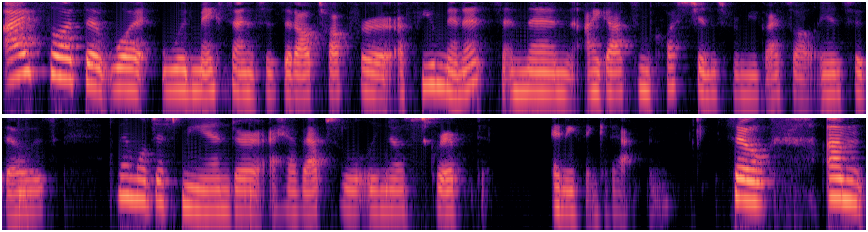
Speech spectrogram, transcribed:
I thought that what would make sense is that I'll talk for a few minutes and then I got some questions from you guys, so I'll answer those. And then we'll just meander. I have absolutely no script. Anything could happen. So, um,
